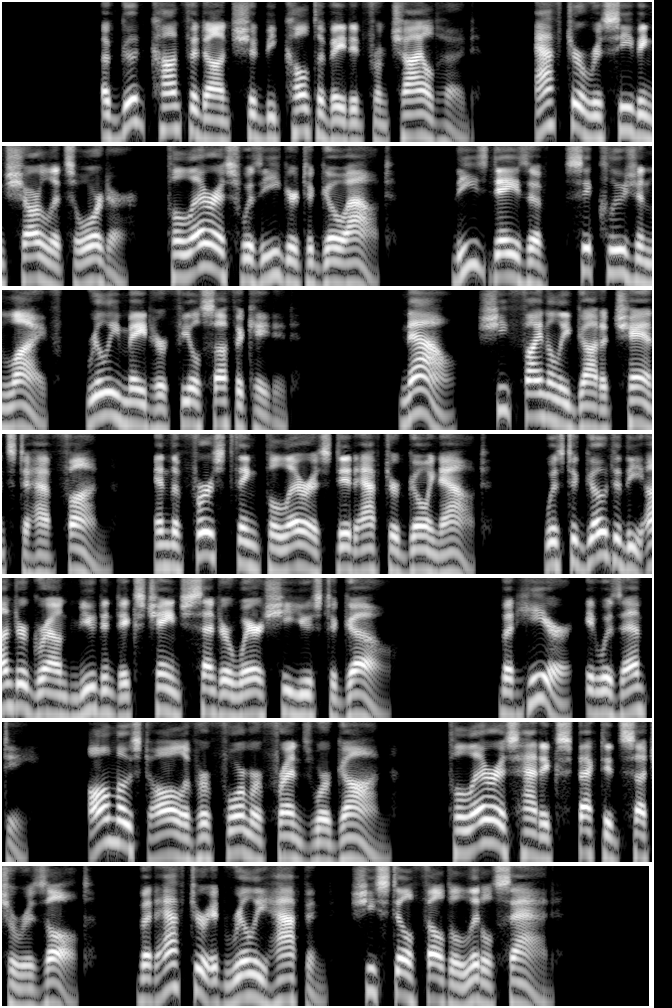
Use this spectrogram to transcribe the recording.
A good confidant should be cultivated from childhood. After receiving Charlotte's order, Polaris was eager to go out. These days of seclusion life really made her feel suffocated. Now, she finally got a chance to have fun. And the first thing Polaris did after going out was to go to the underground mutant exchange center where she used to go. But here, it was empty. Almost all of her former friends were gone. Polaris had expected such a result. But after it really happened, she still felt a little sad.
